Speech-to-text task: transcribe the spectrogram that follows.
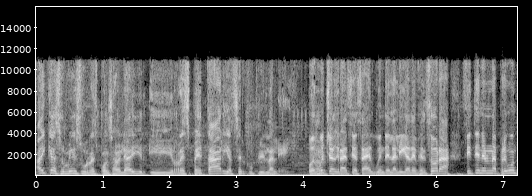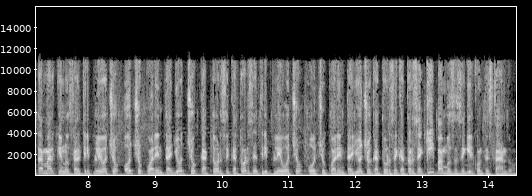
Hay que asumir su responsabilidad y, y respetar y hacer cumplir la ley. Pues muchas gracias a Edwin de la Liga Defensora. Si tienen una pregunta, márquenos al triple ocho ocho cuarenta y ocho catorce catorce triple ocho ocho cuarenta y ocho catorce catorce. Aquí vamos a seguir contestando.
